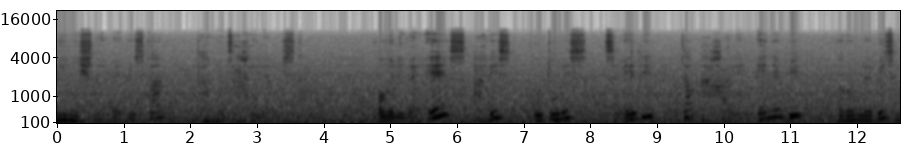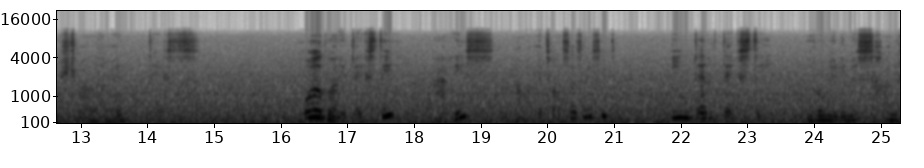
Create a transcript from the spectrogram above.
მინიშნებებისგან, გამოძახილებისგან. ყოველივე ეს არის კულტურის ძველი და ახალი ენები, რომლებიც მსჭვალავენ ტექსტს. ყოველგვარი ტექსტი არის ამავე თვალსაზრისით ინტერტექსტი, რომელიმე ანუ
